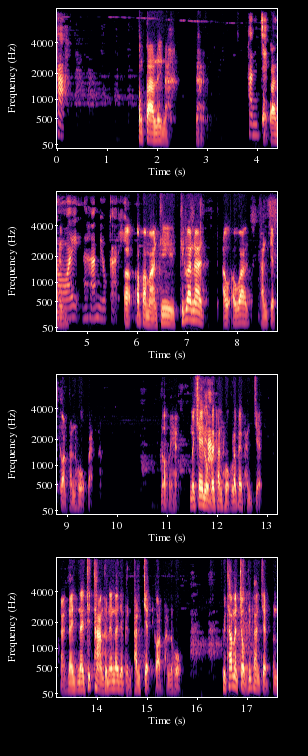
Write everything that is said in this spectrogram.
ค่ะ ต้องกล้ารเล่นนะนะฮะ พันต้เจ็อดงการเล่นร้อยนะคะ มีโอกาสเห็ก็นก็ประมาณที่คิดว่าน่าเอาเอาว่าพันเจ็ดก่อนพันหกอะรู้ไหมฮะ ไม่ใช่ลงไปพันหกแล้วไปพันเจ็ดในในทิศทางตัวนั้นน่าจะเป็นพันเจ็ดก่อนพันหกคือถ้ามันจบที่พันเจ็ดมัน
